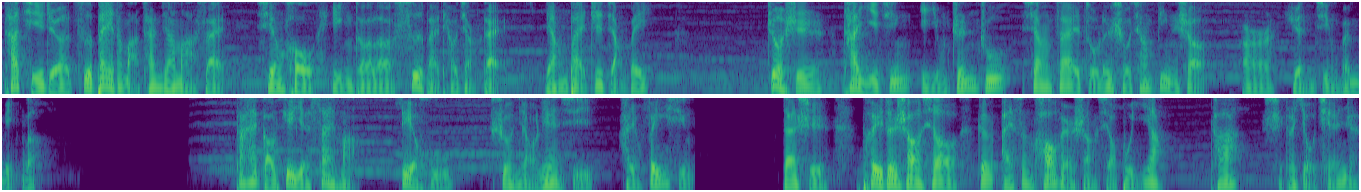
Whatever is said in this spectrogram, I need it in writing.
他骑着自备的马参加马赛，先后赢得了四百条奖带、两百只奖杯。这时他已经已用珍珠镶在左轮手枪柄上，而远近闻名了。他还搞越野赛马、猎狐、射鸟练习，还有飞行。但是佩顿少校跟艾森豪威尔上校不一样，他是个有钱人。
